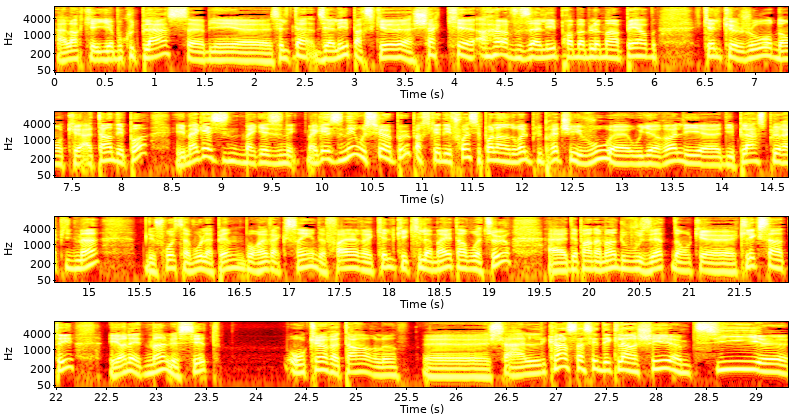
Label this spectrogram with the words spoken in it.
alors qu'il y a beaucoup de place. Euh, bien, euh, c'est le temps d'y aller parce que à chaque heure vous allez probablement perdre quelques jours. Donc, attendez pas et magasine, magasiner, magasiner aussi un peu parce que des fois c'est pas l'endroit le plus près de chez vous où il y aura les des places plus rapidement. Des fois, ça vaut la peine pour un vaccin de faire quelques kilomètres en voiture, dépendamment d'où vous êtes. Donc, Clic Santé et honnêtement, le site aucun retard là. Euh, ça, quand ça s'est déclenché, un petit, euh,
